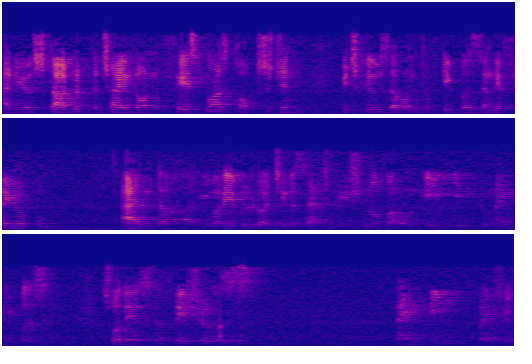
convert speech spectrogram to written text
and you have started the child on face mask oxygen which gives around 50% FiO2 and uh, you are able to achieve a saturation of around 88 to 90%. So the SF ratio is 90 by 50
